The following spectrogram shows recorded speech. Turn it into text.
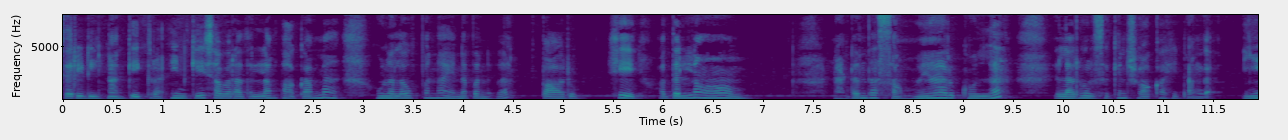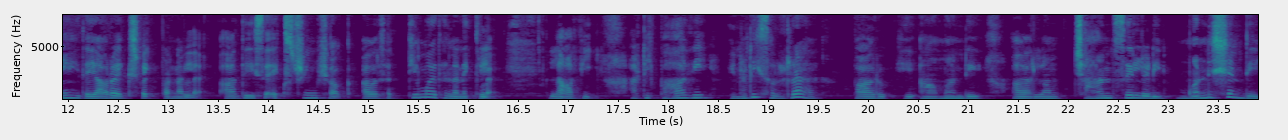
சரிடி நான் கேட்குறேன் இன்கேஸ் அவர் அதெல்லாம் பார்க்காம உன்னை லவ் பண்ணால் என்ன பண்ணுவேன் பாரு ஹே அதெல்லாம் நடந்தால் செம்மையாக இருக்கும்ல? எல்லோரும் ஒரு செகண்ட் ஷாக் ஆகிட்டாங்க. ஏன் இதை யாரும் எக்ஸ்பெக்ட் பண்ணலை? அது இஸ் எக்ஸ்ட்ரீம் ஷாக் அவர் சத்தியமாக இதை நினைக்கல. லாவி அடி பாவி என்னடி சொல்கிற பாரு ஏ ஆமாண்டி அவரெல்லாம் சான்ஸே இல்லடி மனுஷன்டி.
